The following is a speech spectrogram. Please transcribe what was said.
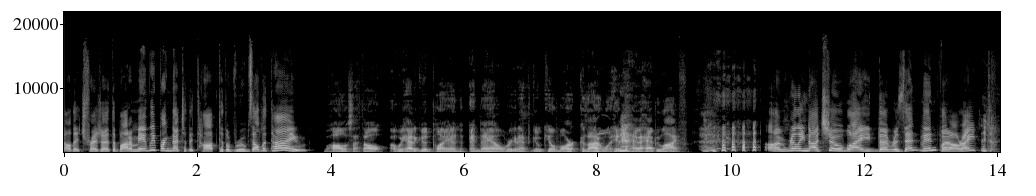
all that treasure at the bottom. Man, we bring that to the top to the rubes all the time. Well, Hollis, I thought oh, we had a good plan, and now we're gonna have to go kill Mark because I don't want him to have a happy life. Oh, I'm really not sure why the resentment, but all right.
